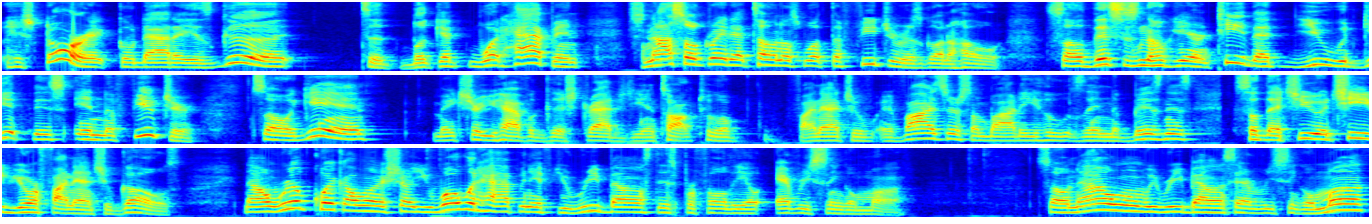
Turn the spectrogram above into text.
historical data is good to look at what happened. It's not so great at telling us what the future is going to hold. So this is no guarantee that you would get this in the future. So again, make sure you have a good strategy and talk to a financial advisor, somebody who's in the business so that you achieve your financial goals. Now, real quick, I want to show you what would happen if you rebalance this portfolio every single month. So now when we rebalance every single month,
